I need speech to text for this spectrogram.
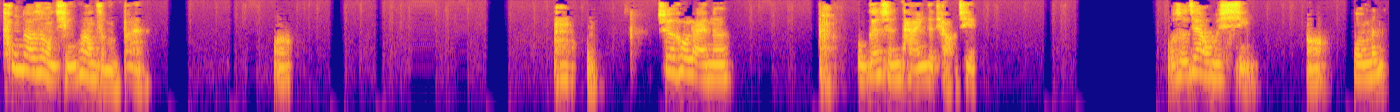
碰到这种情况怎么办啊？所以后来呢？我跟神谈一个条件，我说这样不行。啊！我们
